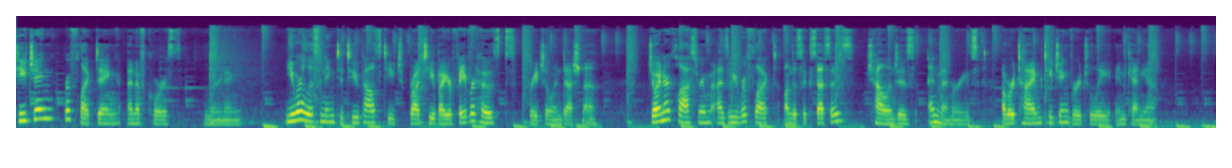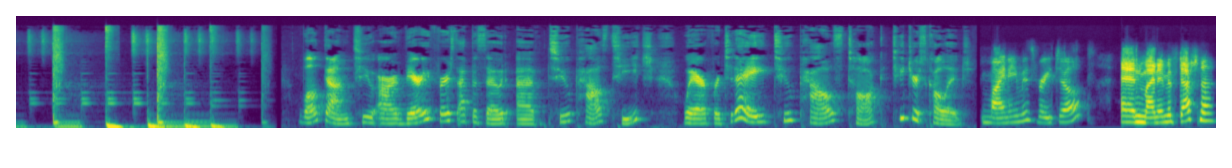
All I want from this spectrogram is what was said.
teaching, reflecting, and of course, learning. You are listening to Two Pals Teach, brought to you by your favorite hosts, Rachel and Deshna. Join our classroom as we reflect on the successes, challenges, and memories of our time teaching virtually in Kenya. Welcome to our very first episode of Two Pals Teach, where for today, Two Pals Talk Teachers College. My name is Rachel. And my name is Dashna.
